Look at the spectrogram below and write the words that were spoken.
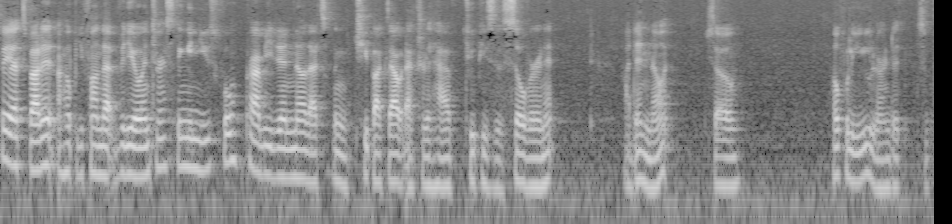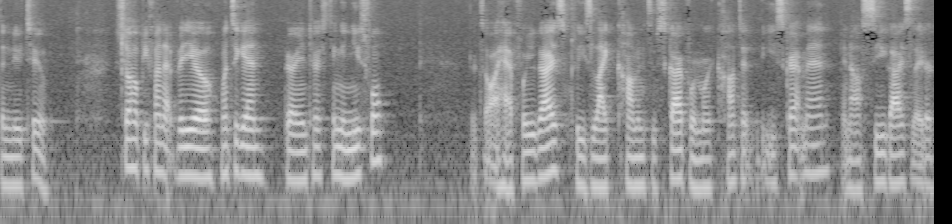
So yeah, that's about it. I hope you found that video interesting and useful. Probably you didn't know that something cheap like that would actually have two pieces of silver in it. I didn't know it. So hopefully you learned it something new too. So I hope you found that video, once again, very interesting and useful. That's all I have for you guys. Please like, comment, and subscribe for more content with the E-Scrap Man, and I'll see you guys later.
